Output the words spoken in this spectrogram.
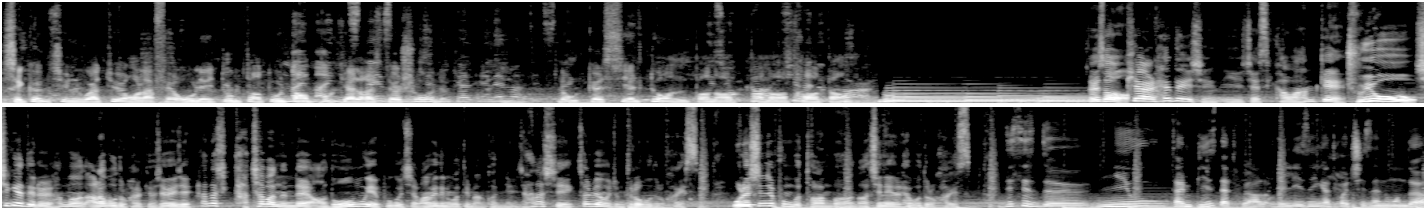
C'est comme si une voiture, on la fait rouler tout le temps, tout le temps pour qu'elle reste chaude. Donc euh, si elle tourne pendant, pendant 30 ans, 그래서 PR 헤드이신 이 제시카와 함께 주요 시계들을 한번 알아보도록 할게요. 제가 이제 하나씩 다 차봤는데 아, 너무 예쁘고 진짜 마음에 드는 것들이 많거든요. 이제 하나씩 설명을 좀 들어보도록 하겠습니다. 올해 신제품부터 한번 어, 진행을 해보도록 하겠습니다. This is the new timepiece that we are releasing at Watches and Wonder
